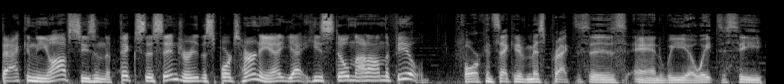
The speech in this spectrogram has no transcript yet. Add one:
back in the offseason to fix this injury, the sports hernia, yet he's still not on the field. Four consecutive missed practices, and we uh, wait to see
